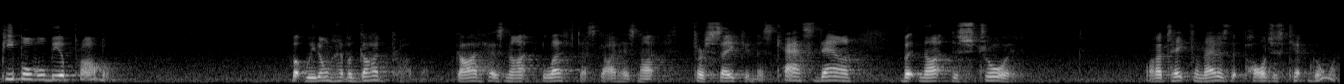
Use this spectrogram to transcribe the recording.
people will be a problem. But we don't have a God problem. God has not left us. God has not forsaken us. Cast down, but not destroyed. What I take from that is that Paul just kept going.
